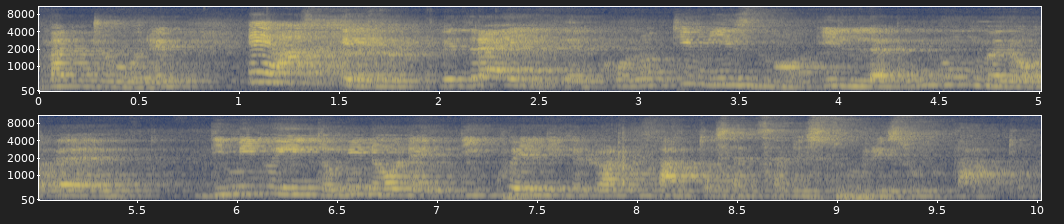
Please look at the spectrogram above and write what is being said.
maggiore e anche, vedrei eh, con ottimismo, il numero eh, diminuito, minore di quelli che lo hanno fatto senza nessun risultato.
